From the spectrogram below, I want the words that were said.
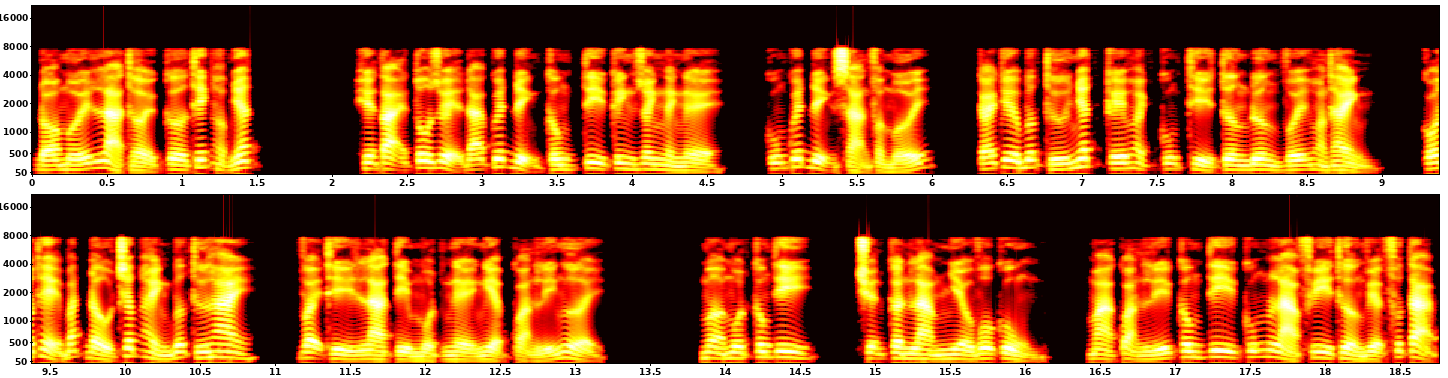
đó mới là thời cơ thích hợp nhất. Hiện tại Tô Duệ đã quyết định công ty kinh doanh ngành nghề, cũng quyết định sản phẩm mới, cái kia bước thứ nhất kế hoạch cũng thì tương đương với hoàn thành, có thể bắt đầu chấp hành bước thứ hai, vậy thì là tìm một nghề nghiệp quản lý người. Mở một công ty, chuyện cần làm nhiều vô cùng, mà quản lý công ty cũng là phi thường việc phức tạp,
